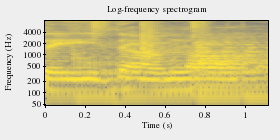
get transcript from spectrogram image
Say the Lord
